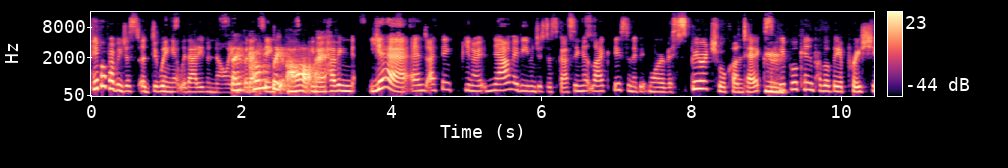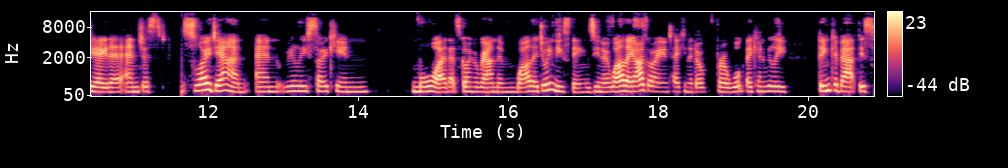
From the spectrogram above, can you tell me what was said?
people probably just are doing it without even knowing. They but probably I think are. you know having yeah, and I think you know now maybe even just discussing it like this in a bit more of a spiritual context, mm. people can probably appreciate it and just slow down and really soak in more that's going around them while they're doing these things. You know, while they are going and taking the dog for a walk, they can really think about this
